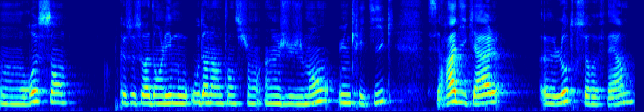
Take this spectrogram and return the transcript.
on ressent, que ce soit dans les mots ou dans l'intention, un jugement, une critique, c'est radical, l'autre se referme,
